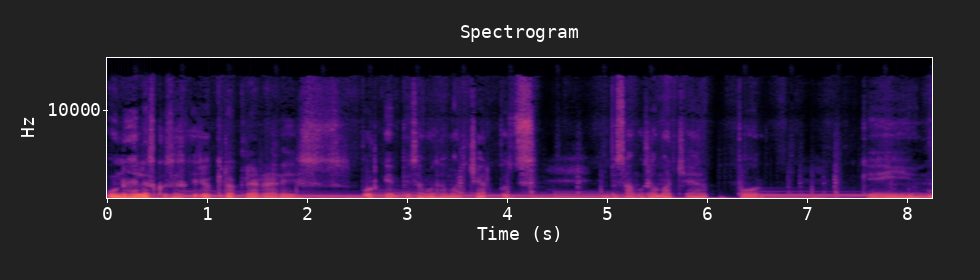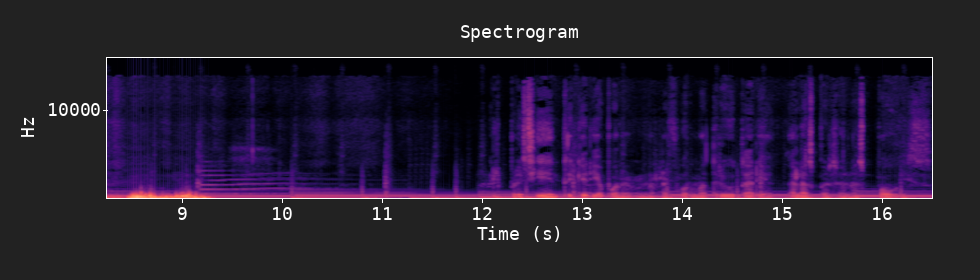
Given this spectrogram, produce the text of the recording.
Una de las cosas que yo quiero aclarar es por qué empezamos a marchar. Pues empezamos a marchar porque mm, el presidente quería poner una reforma tributaria a las personas pobres.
